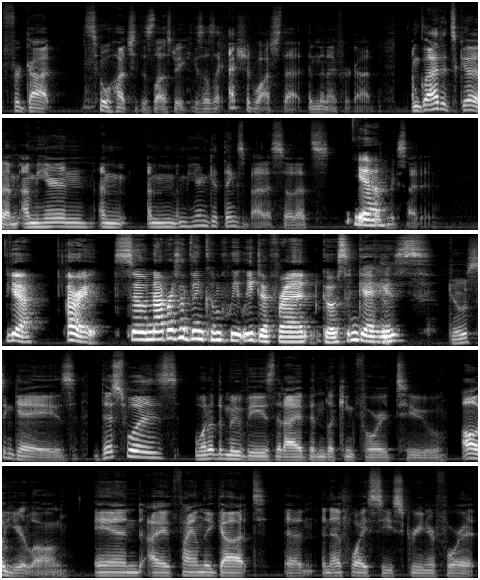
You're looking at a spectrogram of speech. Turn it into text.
forgot to watch it this last week because I was like, I should watch that, and then I forgot. I'm glad it's good. I'm I'm hearing I'm I'm I'm hearing good things about it, so that's Yeah. I'm excited. Yeah. All right. So now for something completely different Ghosts and Gays. Ghosts and Gays. This was one of the movies that I have been looking forward to all year long. And I finally got an, an FYC screener for it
